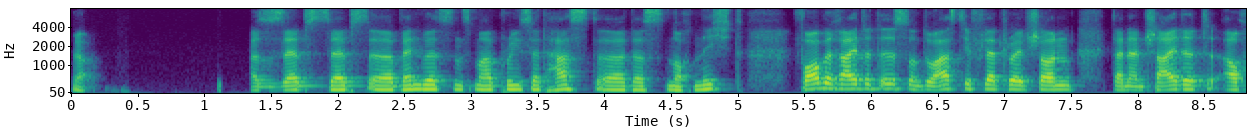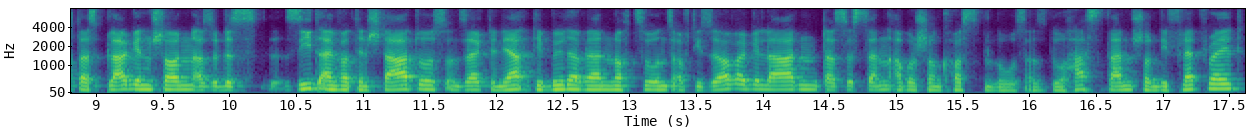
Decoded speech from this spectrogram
ja. Also selbst, selbst äh, wenn du jetzt ein Smart Preset hast, äh, das noch nicht vorbereitet ist und du hast die Flatrate schon, dann entscheidet auch das Plugin schon, also das sieht einfach den Status und sagt dann, ja, die Bilder werden noch zu uns auf die Server geladen, das ist dann aber schon kostenlos. Also du hast dann schon die Flatrate.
